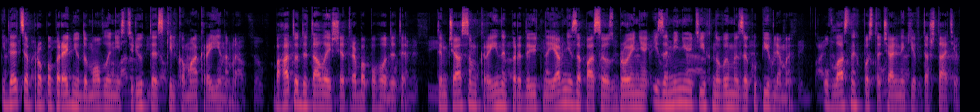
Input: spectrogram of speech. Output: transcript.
Йдеться про попередню домовленість Рюте з кількома країнами. Багато деталей ще треба погодити. Тим часом країни передають наявні запаси озброєння і замінюють їх новими закупівлями у власних постачальників та штатів.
